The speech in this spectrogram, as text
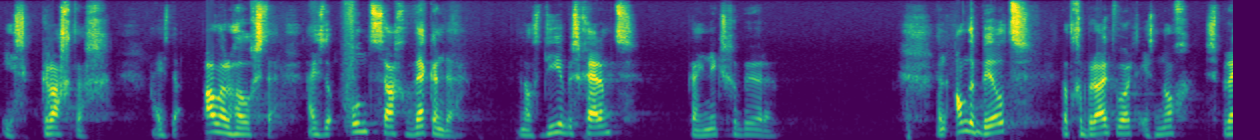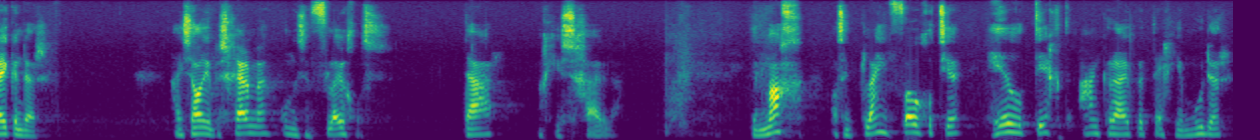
is krachtig. Hij is de Allerhoogste. Hij is de ontzagwekkende. En als die je beschermt, kan je niks gebeuren. Een ander beeld dat gebruikt wordt is nog sprekender. Hij zal je beschermen onder zijn vleugels. Daar mag je schuilen. Je mag als een klein vogeltje heel dicht aankruipen tegen je moeder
